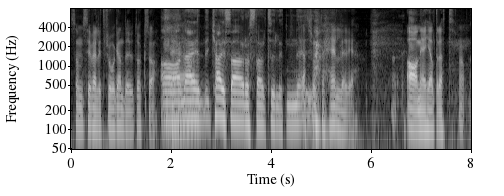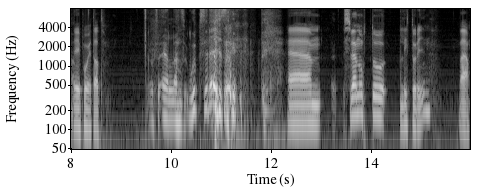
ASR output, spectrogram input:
som ser väldigt frågande ut också Ja, Eh, nej, Kajsa röstar tydligt nej Jag tror inte heller det Ja, ni är helt rätt. Ja. Det är påhittat. Också Ellens whoopsie daisy Ehm, Sven-Otto Littorin, naja,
